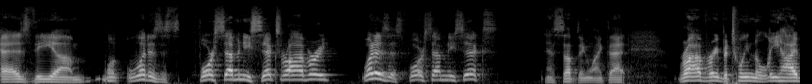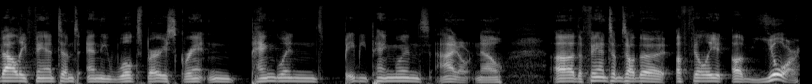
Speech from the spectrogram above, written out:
as the um what, what is this 476 rivalry? What is this 476? Yeah, something like that. Rivalry between the Lehigh Valley Phantoms and the Wilkes-Barre Scranton Penguins, baby Penguins. I don't know. Uh, the Phantoms are the affiliate of your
